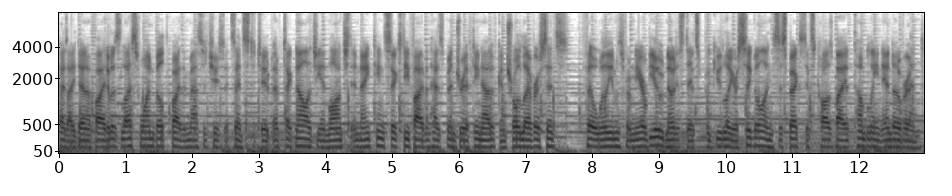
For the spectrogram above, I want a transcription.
has identified it was LES 1 built by the Massachusetts Institute of Technology and launched in 1965 and has been drifting out of control ever since. Phil Williams from Nearview noticed its peculiar signal and suspects it's caused by it tumbling end over end.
